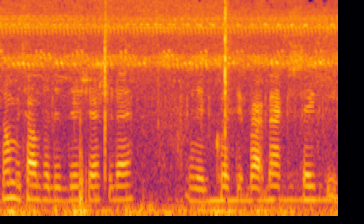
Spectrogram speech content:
How many times I did this yesterday and then clicked it right back to safety?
